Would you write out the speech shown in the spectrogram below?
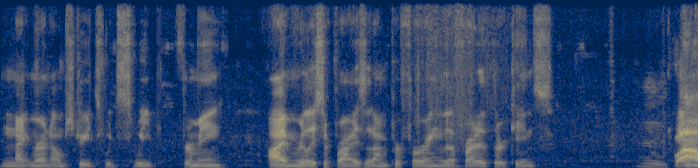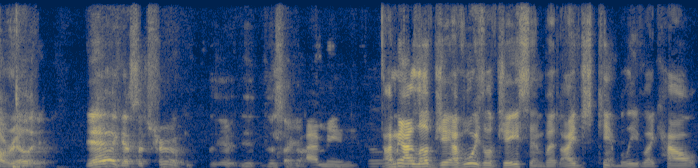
Nightmare on Elm Streets would sweep for me. I'm really surprised that I'm preferring the Friday the Thirteenth. Mm. Wow, really? Yeah, I guess that's true. The, the second I mean, I mean, I love Jay. I've always loved Jason, but I just can't believe like how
